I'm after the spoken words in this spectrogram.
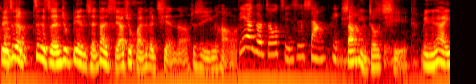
对这个这个责任就变成到底谁要去还这个钱呢？就是银行了。第二个周期是商品，商品周期每年大概一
